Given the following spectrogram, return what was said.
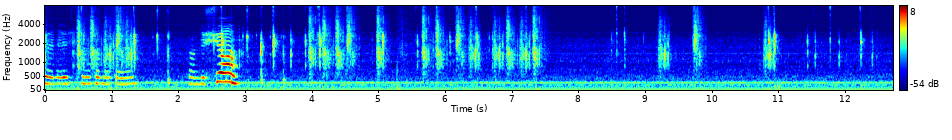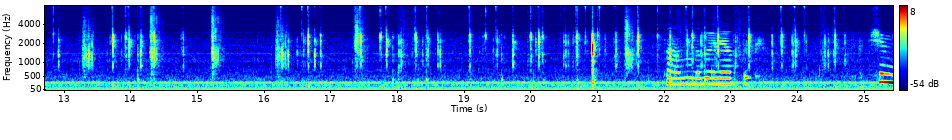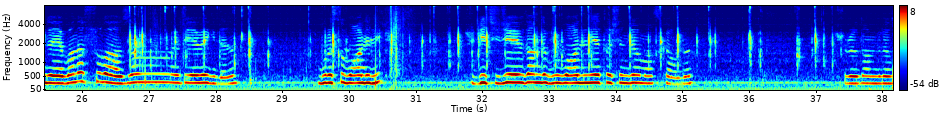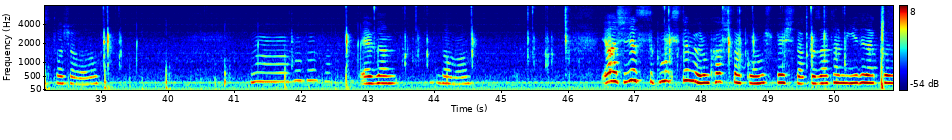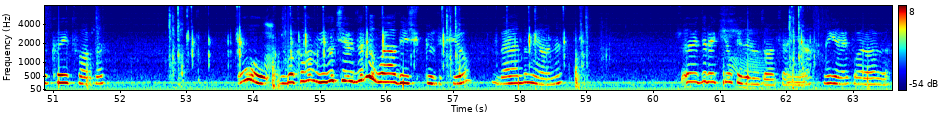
Şöyle üstünü kapatalım. Lan düşüyorum. Tamam bunu da böyle yaptık. Şimdi bana su lazım. Bir eve gidelim. Burası valilik. Şu geçici evden de bu valiliğe taşınacağım az kaldı. Şuradan biraz taş alalım. Evden tamam. Ya açıkçası sıkmak istemiyorum. Kaç dakika olmuş? 5 dakika. Zaten bir 7 dakikalık kayıt vardı. Oo, bakalım video çevirileri de bayağı değişik gözüküyor. Beğendim yani. Şöyle direkt yok edelim zaten ya. Ne gerek var abi?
